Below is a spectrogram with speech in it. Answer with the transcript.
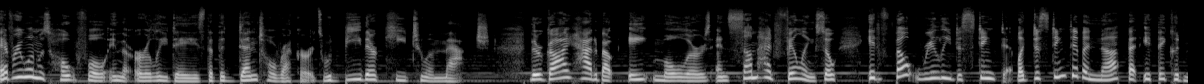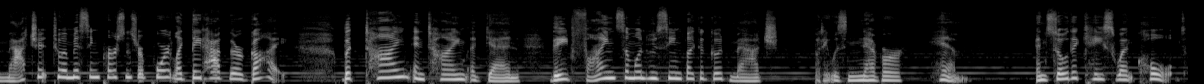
Everyone was hopeful in the early days that the dental records would be their key to a match. Their guy had about eight molars and some had fillings, so it felt really distinctive, like distinctive enough that if they could match it to a missing persons report, like they'd have their guy. But time and time again, they'd find someone who seemed like a good match, but it was never him. And so the case went cold.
